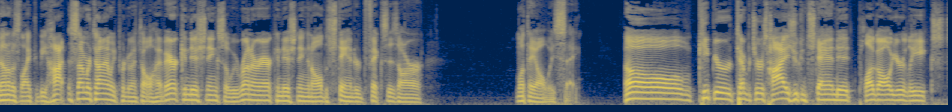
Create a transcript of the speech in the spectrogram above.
none of us like to be hot in the summertime. We pretty much all have air conditioning, so we run our air conditioning, and all the standard fixes are what they always say. Oh, keep your temperature as high as you can stand it, plug all your leaks,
